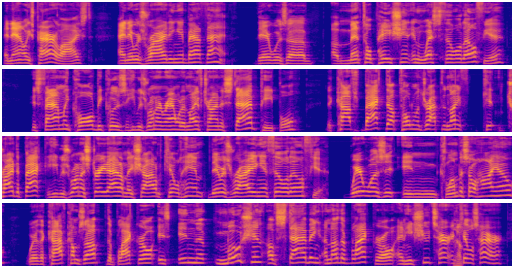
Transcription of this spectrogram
And now he's paralyzed. And there was rioting about that. There was a, a mental patient in West Philadelphia. His family called because he was running around with a knife trying to stab people. The cops backed up, told him to drop the knife, tried to back. He was running straight at him. They shot him, killed him. There was rioting in Philadelphia. Where was it in Columbus, Ohio? Where the cop comes up, the black girl is in the motion of stabbing another black girl, and he shoots her and kills her.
